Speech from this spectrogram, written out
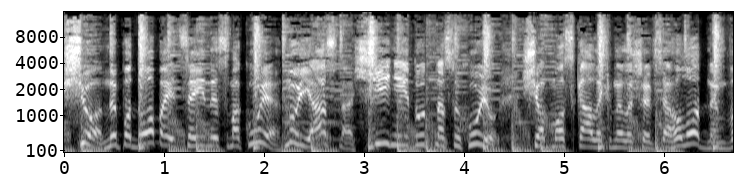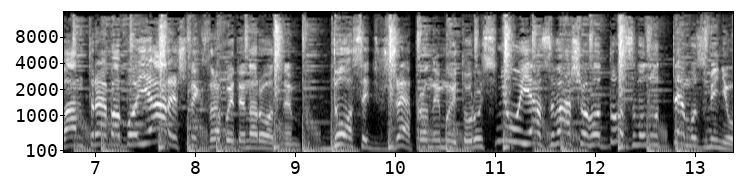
Що, не подобається і не смакує? Ну ясно, щі щіні йдуть на сухую. Щоб москалик не лишився голодним, вам треба бояришник зробити народним. Досить вже про немиту русню, я з вашого дозволу тему зміню.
